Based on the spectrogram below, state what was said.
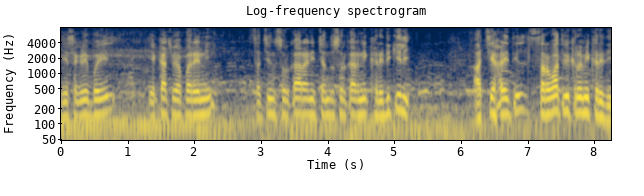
हे सगळे बैल एकाच व्यापाऱ्यांनी सचिन सुरकार आणि चंदू सुरकारनी खरेदी केली. आजची हाळीतील सर्वात विक्रमी खरेदी.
